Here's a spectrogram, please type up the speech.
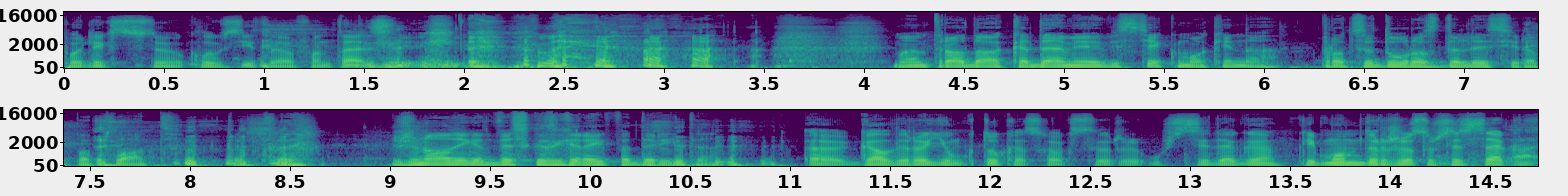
paliksiu klausytojo fantazijai. Man atrodo, akademijoje vis tiek mokina. Procedūros dalis yra paplot. Kad žinodai, kad viskas gerai padaryta. Gal yra jungtukas koks ir užsidega, kaip mums diržus užsisek. A-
